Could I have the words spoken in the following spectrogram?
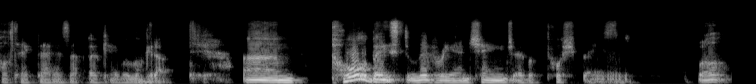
I'll take that as a, okay, we'll look it up. Um, pull-based delivery and change over push-based. Well,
